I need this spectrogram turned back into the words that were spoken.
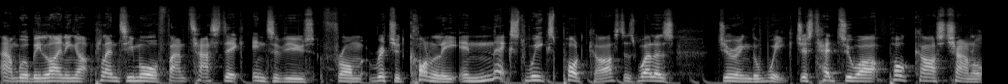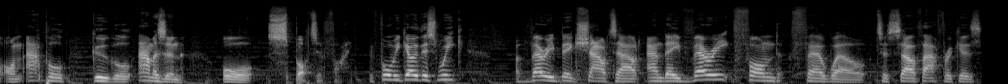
And we'll be lining up plenty more fantastic interviews from Richard Connolly in next week's podcast, as well as during the week. Just head to our podcast channel on Apple, Google, Amazon, or Spotify. Before we go this week, a very big shout out and a very fond farewell to South Africa's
